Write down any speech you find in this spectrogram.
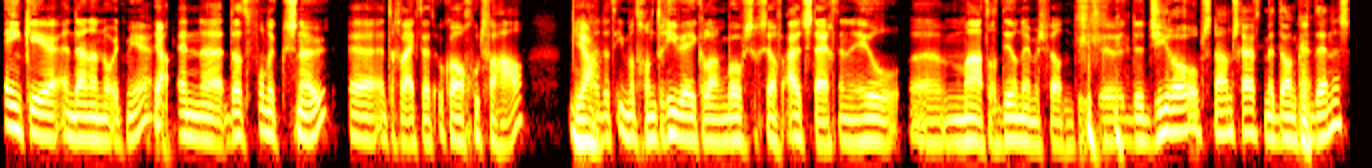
één keer en daarna nooit meer. Ja. En eh, dat vond ik sneu. eh, en tegelijkertijd ook wel een goed verhaal. Ja. Dat iemand gewoon drie weken lang boven zichzelf uitstijgt. En een heel eh, matig deelnemersveld natuurlijk de, de Giro op zijn naam schrijft. Met dank aan Ja. Dennis.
